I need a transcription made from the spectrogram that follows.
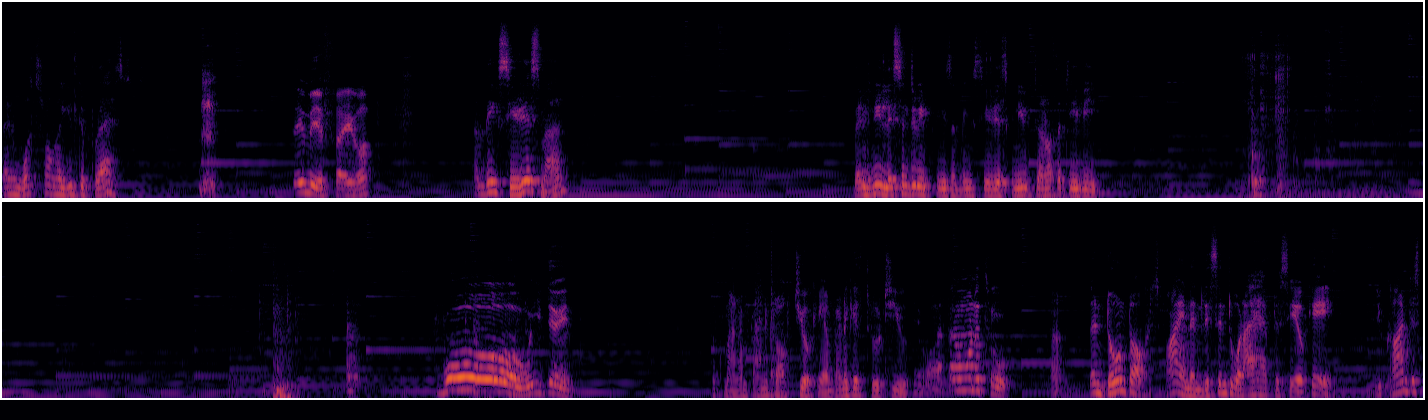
Ben, what's wrong? Are you depressed? Do me a favour. I'm being serious, man. Ben, can you listen to me, please? I'm being serious. Can you turn off the TV? Whoa, what are you doing? Look, man, I'm trying to talk to you, okay? I'm trying to get through to you. Yeah, well, I don't want to talk. Huh? Then don't talk. It's fine. Then listen to what I have to say, okay? You can't just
